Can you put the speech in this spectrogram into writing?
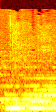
Bye.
